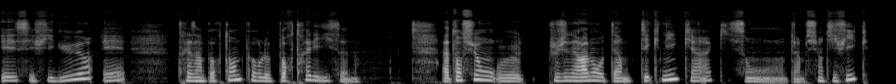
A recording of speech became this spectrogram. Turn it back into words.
et ses figures est très importante pour le portrait d'Edison. Attention euh, plus généralement aux termes techniques, hein, qui sont termes scientifiques.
